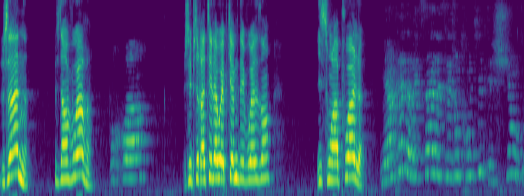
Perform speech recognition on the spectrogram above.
Jeanne Viens voir Pourquoi? J'ai piraté la webcam des voisins. Ils sont à poil. Mais arrête avec ça, laisse les gens tranquilles, t'es chiante.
